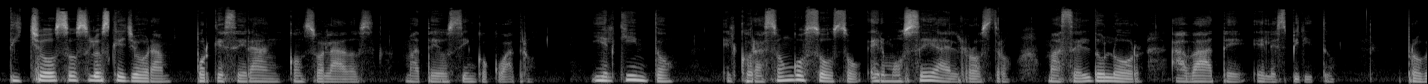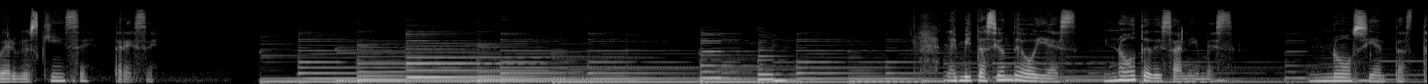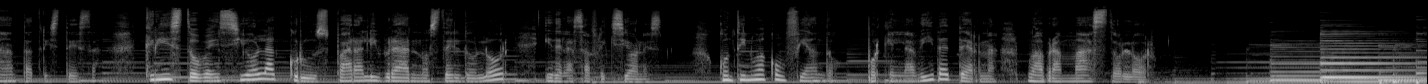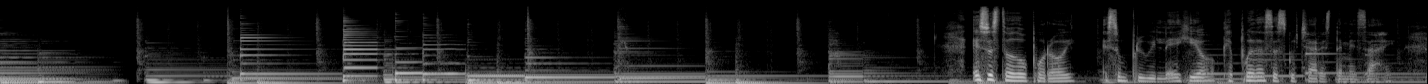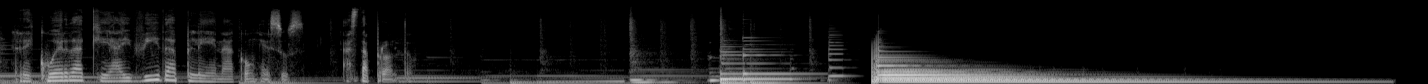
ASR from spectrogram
dichosos los que lloran, porque serán consolados. Mateo 5:4. Y el quinto, el corazón gozoso hermosea el rostro, mas el dolor abate el espíritu. Proverbios 15, 13. La invitación de hoy es, no te desanimes, no sientas tanta tristeza. Cristo venció la cruz para librarnos del dolor y de las aflicciones. Continúa confiando, porque en la vida eterna no habrá más dolor. Eso es todo por hoy. Es un privilegio que puedas escuchar este mensaje. Recuerda que hay vida plena con Jesús. Hasta pronto.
